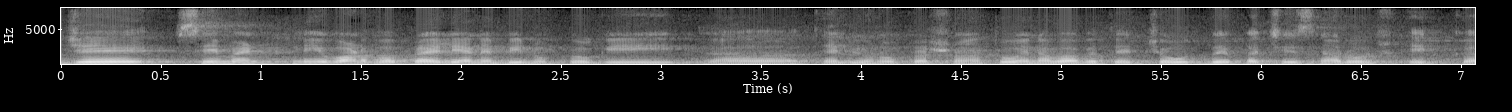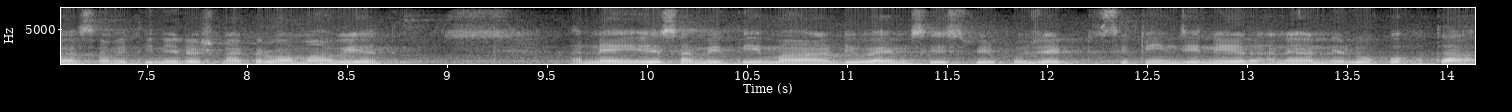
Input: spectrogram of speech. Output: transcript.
જે સિમેન્ટની વણ વપરાયેલી અને બિનઉપયોગી થેલીઓનો પ્રશ્ન હતો, એના બાબતે ચૌદ બે પચીસના રોજ એક સમિતિની રચના કરવામાં આવી હતી. અને એ સમિતિમાં DYMC street project, city engineer અને અન્ય લોકો હતા.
